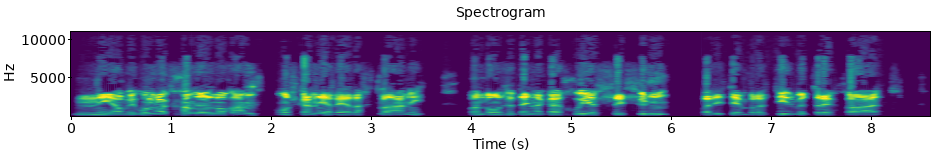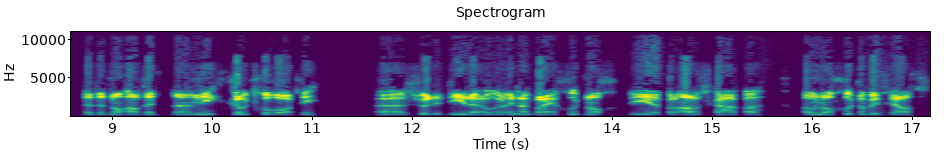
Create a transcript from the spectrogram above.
Nee, op die oomblik gaan hulle nog aan. Ons kan nie regtig kla nie, want ons het eintlik 'n goeie seisoen wat die temperatuur betref gehad. Dit het nog altyd uh, nie koud geword nie. Uh so die diere hou eintlik baie goed nog. Die uh, veral skape hou nog goed op die veld.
